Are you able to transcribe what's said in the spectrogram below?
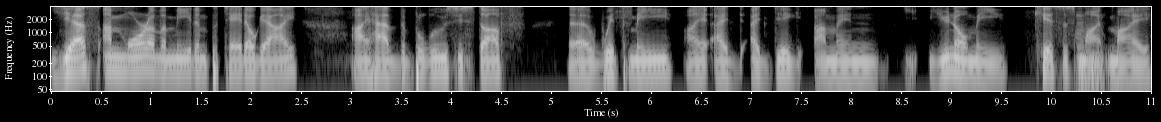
yes i'm more of a meat and potato guy. I have the bluesy stuff uh, with me i i i dig i mean you know me kiss is my my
